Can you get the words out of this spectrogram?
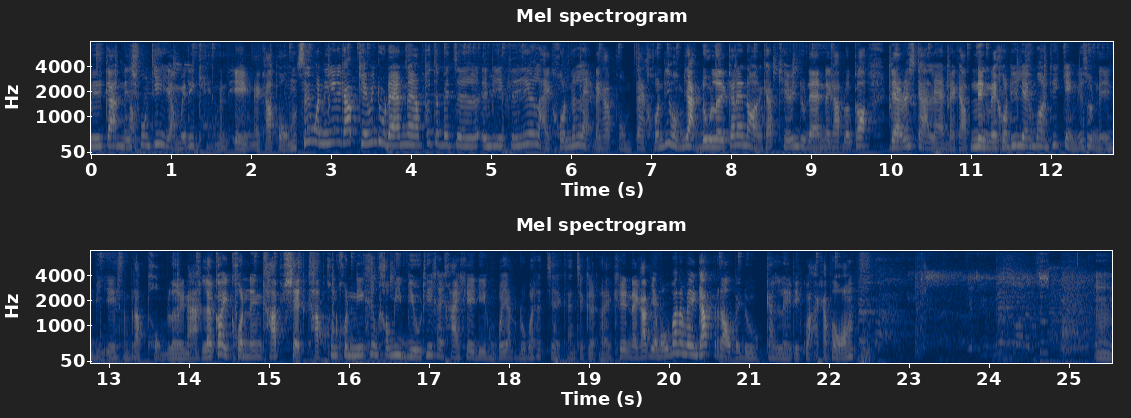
มือกันในช่วงที่ยังไม่ได้แข่งนั่นเองนะครับผมซึ่งวันนี้นะครับเควินดูแรนนะครับก็จะไปเจอ NBA player หลายคนนั่นแหละนะครับผมแต่คนที่ผมอยากดูเลยก็แน่นอนครับ เควินดูแรนนะครับ แล้วก็เดริสการแลนด์นะครับหนึ่งในคนที่เลี้ยงบอลที่เก่งที่สุดใน NBA สำหรับผมเลยนะ แล้วก็อีกคนนึงครับ เชดครับ คนคนนี้คือเขามีบิลที่คล้ายๆ KD ผมก็อยากรู้ว่าถ้าเจอกันจะเกิดอะไรขึ้นนะครับ อย่ามูว่านั่นเองครับ เราไปดูกันเลยดีกว่าครับผม อืม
